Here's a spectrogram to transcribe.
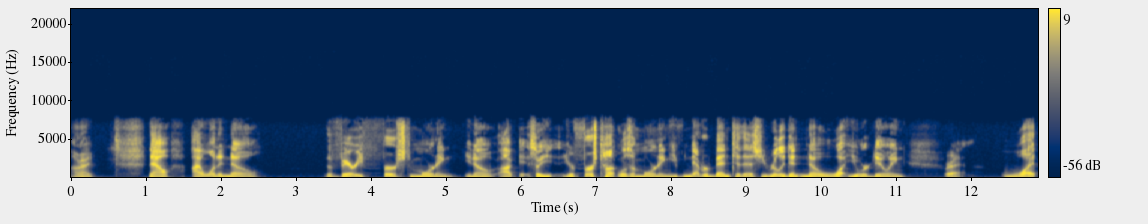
All right. Now I want to know the very first morning. You know, uh, so you, your first hunt was a morning. You've never been to this. You really didn't know what you were doing. Right. What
